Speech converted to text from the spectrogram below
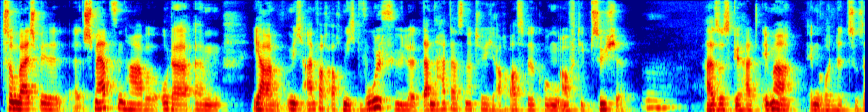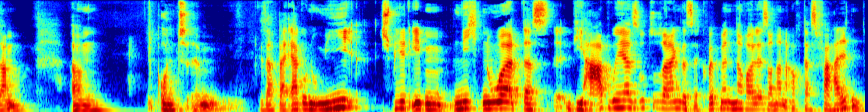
zum Beispiel äh, Schmerzen habe oder ähm, ja mich einfach auch nicht wohlfühle, dann hat das natürlich auch Auswirkungen auf die Psyche. Mhm. Also es gehört immer im Grunde zusammen. Ähm, und ähm, wie gesagt, bei Ergonomie spielt eben nicht nur das, äh, die Hardware sozusagen, das Equipment eine Rolle, sondern auch das Verhalten.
